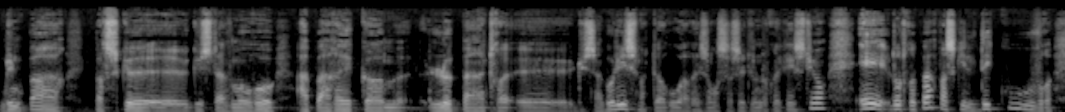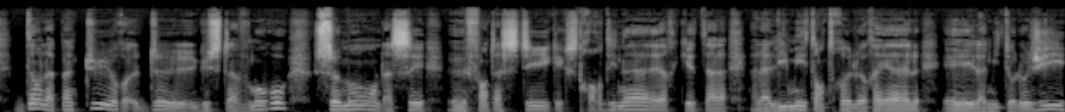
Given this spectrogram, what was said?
d'une part, parce que euh, Gustave Moreau apparaît comme le peintre euh, du symbolisme, à tort ou à raison, ça c'est une autre question, et d'autre part, parce qu'il découvre dans la peinture de Gustave Moreau ce monde assez euh, fantastique, extraordinaire, qui est à, à la limite entre le réel et la mythologie,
